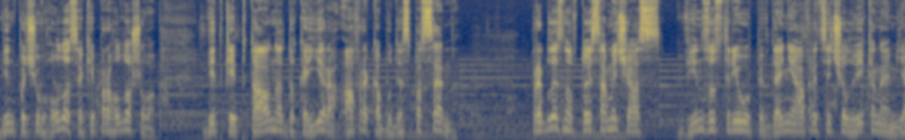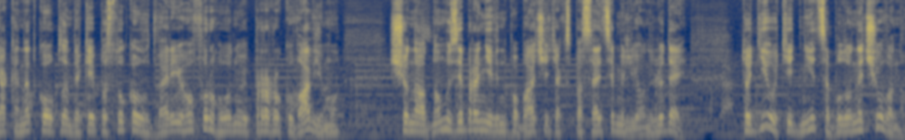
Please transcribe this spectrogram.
він почув голос, який проголошував: від Кейптауна до Каїра Африка буде спасенна. Приблизно в той самий час він зустрів у південній Африці чоловіка на ім'я Кеннет Копленд, який постукав у двері його фургону і пророкував йому, що на одному зібранні він побачить, як спасеться мільйон людей. Тоді, у ті дні, це було нечувано,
